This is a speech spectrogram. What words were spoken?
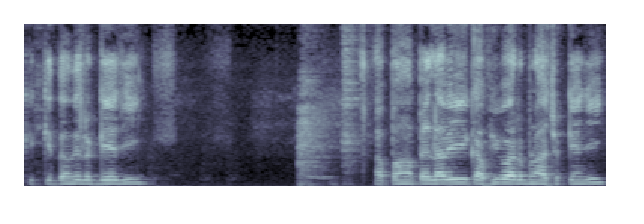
ਕਿ ਕਿੱਦਾਂ ਦੇ ਲੱਗੇ ਆ ਜੀ। ਆਪਾਂ ਪਹਿਲਾਂ ਵੀ ਕਾਫੀ ਵਾਰ ਬਣਾ ਚੁੱਕੇ ਹਾਂ ਜੀ।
